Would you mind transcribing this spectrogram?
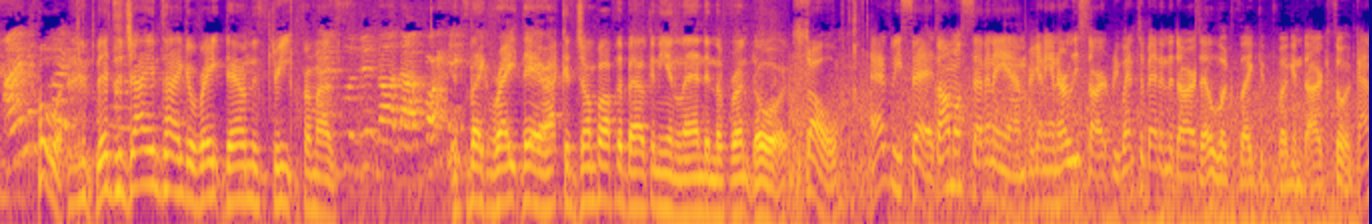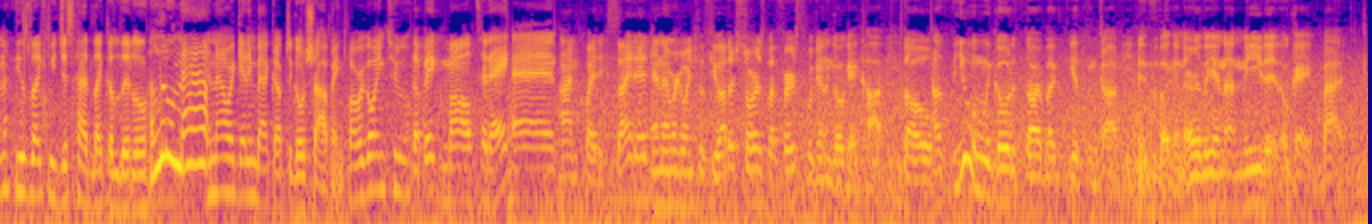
I'm Oh, there's a giant tiger right down the street from us. It's legit not that far. It's like right there. I could jump off the balcony and land in the front door. So, as we said, it's almost 7 a.m. We're getting an early start. We went to bed in the dark. Still looks like it's fucking dark. So it kind of feels like we just had like a little, a little nap. And now we're getting back up to go shopping. But we're going to the big mall today. And I'm quite excited. And then we're going to a few other stores. But first, we're gonna go get coffee. So I'll see you when we go to Starbucks to get some coffee. It's fucking early and I need it. Okay, bye.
